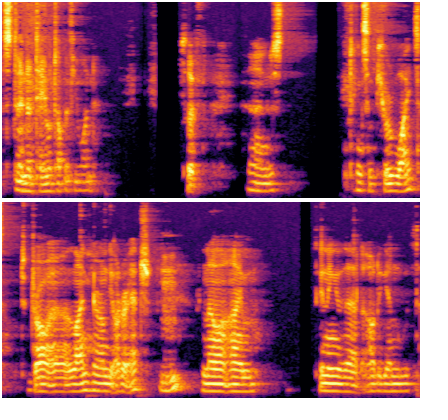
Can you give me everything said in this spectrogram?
standard tabletop, if you want. So if uh, just taking some pure white to draw a line here on the other edge. Mm-hmm. Now I'm thinning that out again with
